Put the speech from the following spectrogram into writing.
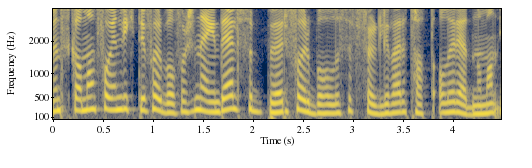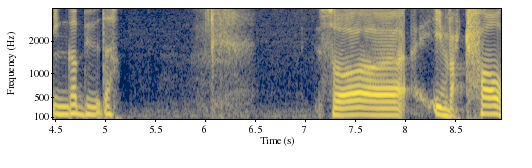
Men skal man få inn viktige forbehold for sin egen del, så bør forbeholdet selvfølgelig være tatt allerede når man innga budet. Så i hvert fall,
